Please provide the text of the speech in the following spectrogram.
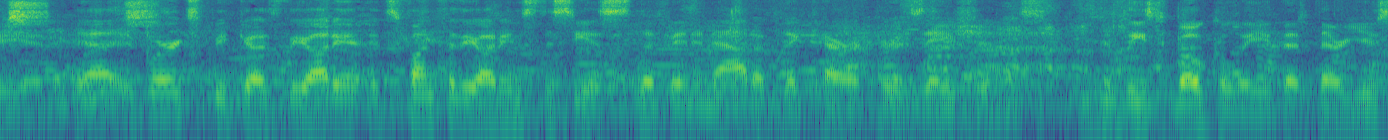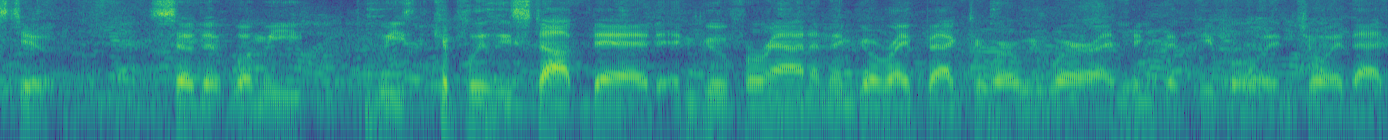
works. yeah, it works because the audience. It's fun for the audience to see us slip in and out of the characterizations, at least vocally, that they're used to, so that when we we completely stop dead and goof around and then go right back to where we were, I think that people enjoy that.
